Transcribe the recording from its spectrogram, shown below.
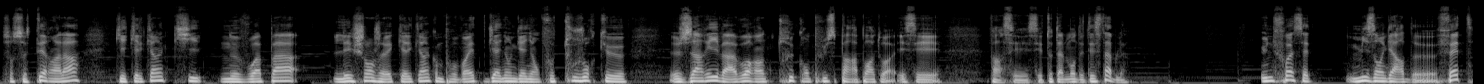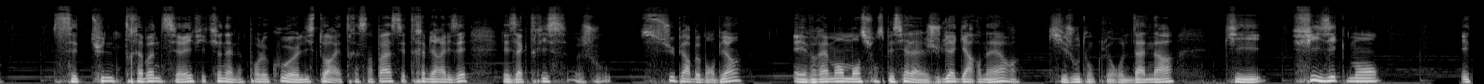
sur ce terrain-là, qui est quelqu'un qui ne voit pas l'échange avec quelqu'un comme pouvant être gagnant-gagnant. Il faut toujours que j'arrive à avoir un truc en plus par rapport à toi. Et c'est, enfin, c'est totalement détestable. Une fois cette mise en garde faite, c'est une très bonne série fictionnelle. Pour le coup, euh, l'histoire est très sympa, c'est très bien réalisé. Les actrices jouent superbement bien. Et vraiment mention spéciale à Julia Garner, qui joue donc le rôle d'Anna, qui physiquement est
